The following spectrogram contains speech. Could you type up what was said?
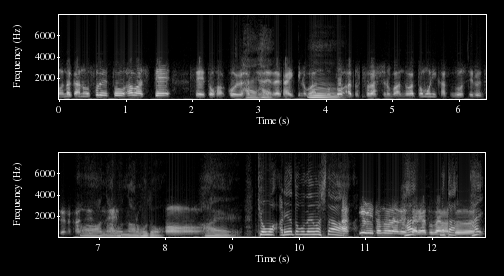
ん。うん、なんかあの、それと合わせて、正統派、こういう80はいはい年代回帰のバンドと、うんあとスラッシュのバンドが共に活動してるっていうような感じですね。ああ、なるほど、なるほど。うん。はい。今日もありがとうございました。あ、いえいえ、とんでもないです。ありがとうございます。また、はい、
